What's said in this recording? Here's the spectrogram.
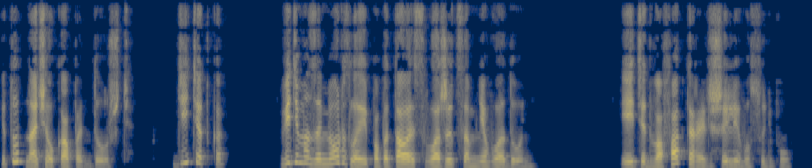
И тут начал капать дождь. Дитятка, видимо, замерзла и попыталась вложиться мне в ладонь. И эти два фактора решили его судьбу.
